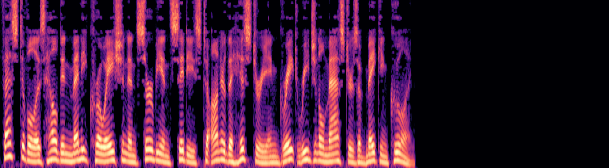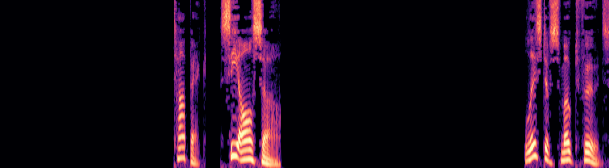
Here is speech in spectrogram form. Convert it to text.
Festival is held in many Croatian and Serbian cities to honor the history and great regional masters of making kulen. See also List of smoked foods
